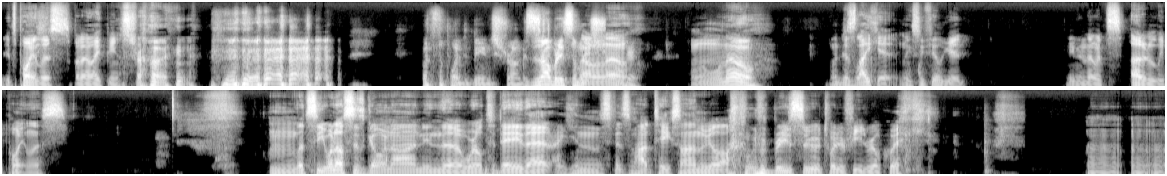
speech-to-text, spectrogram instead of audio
It's pointless, but I like being strong. What's the point of being strong? Because there's already so I many don't stronger. know. I don't know. I just like it. It makes me feel good. Even though it's utterly pointless. Hmm, let's see what else is going on in the world today that I can spit some hot takes on. We'll breeze through a Twitter feed real quick. Uh, uh,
